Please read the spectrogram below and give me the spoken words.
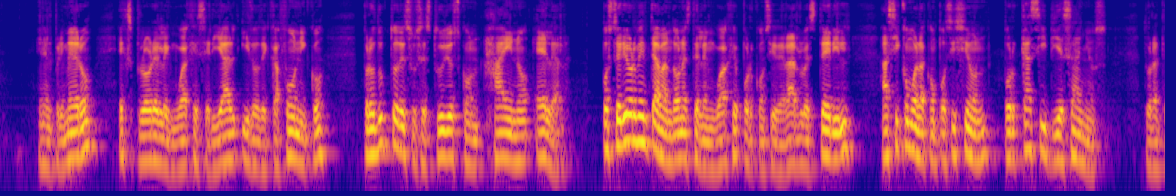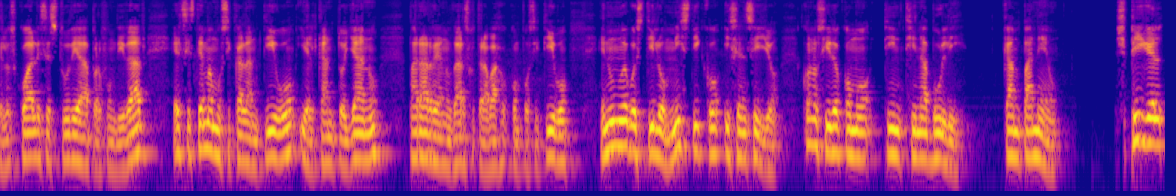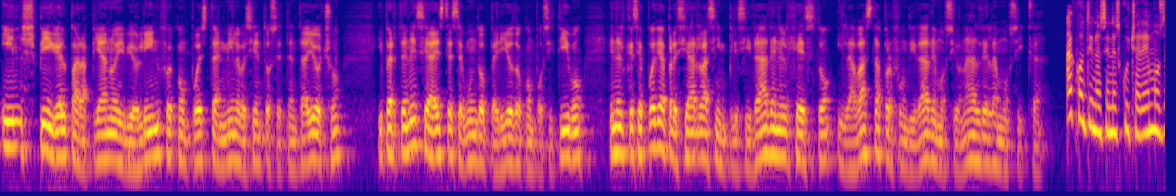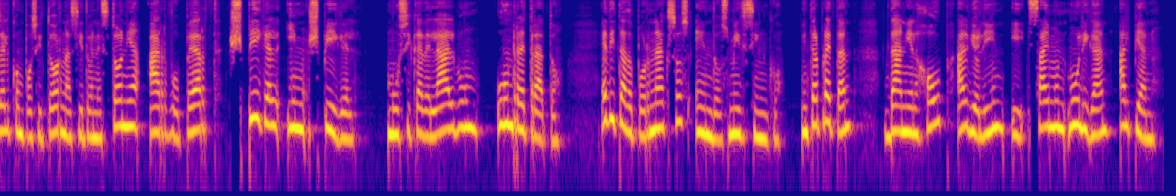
En el primero, explora el lenguaje serial y dodecafónico, producto de sus estudios con Heino Eller. Posteriormente abandona este lenguaje por considerarlo estéril, así como la composición, por casi diez años, durante los cuales estudia a profundidad el sistema musical antiguo y el canto llano para reanudar su trabajo compositivo en un nuevo estilo místico y sencillo, conocido como tintinabuli, campaneo. Spiegel im Spiegel para piano y violín fue compuesta en 1978 y pertenece a este segundo periodo compositivo en el que se puede apreciar la simplicidad en el gesto y la vasta profundidad emocional de la música. A continuación escucharemos del compositor nacido en Estonia, Arvo Pärt, Spiegel im Spiegel, música del álbum Un retrato, editado por Naxos en 2005. Interpretan Daniel Hope al violín y Simon Mulligan al piano.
